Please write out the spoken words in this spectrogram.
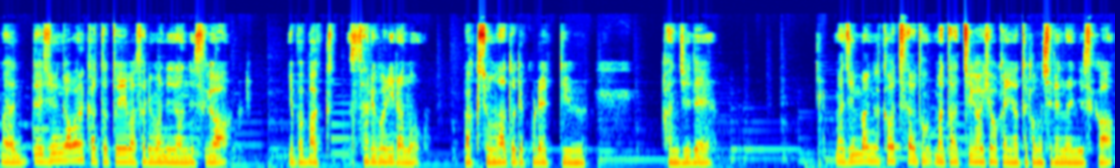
まあ、手順が悪かったといえばそれまでなんですが、やっぱバック、サルゴリラの爆笑の後でこれっていう感じで、まあ順番が変わってたらとまた違う評価になったかもしれないんですが、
